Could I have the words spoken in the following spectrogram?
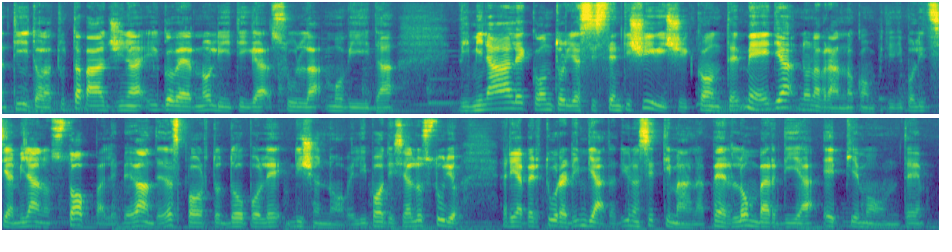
eh, titola tutta pagina Il governo litiga sulla Movida. Viminale contro gli assistenti civici, Conte Media non avranno compiti di polizia. Milano stop alle bevande da sport dopo le 19. L'ipotesi allo studio, riapertura rinviata di una settimana per Lombardia e Piemonte.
